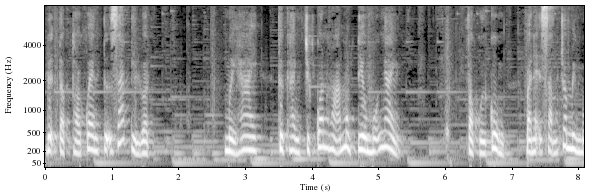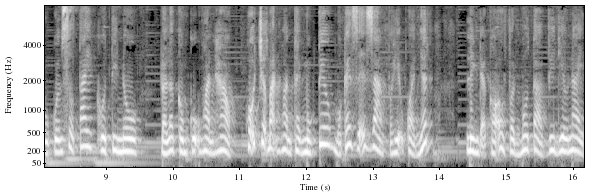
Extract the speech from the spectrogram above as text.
Luyện tập thói quen tự giác kỷ luật. 12. Thực hành trực quan hóa mục tiêu mỗi ngày. Và cuối cùng, bạn hãy sắm cho mình một cuốn sổ tay Gotino. Đó là công cụ hoàn hảo, hỗ trợ bạn hoàn thành mục tiêu một cách dễ dàng và hiệu quả nhất. Link đã có ở phần mô tả video này,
